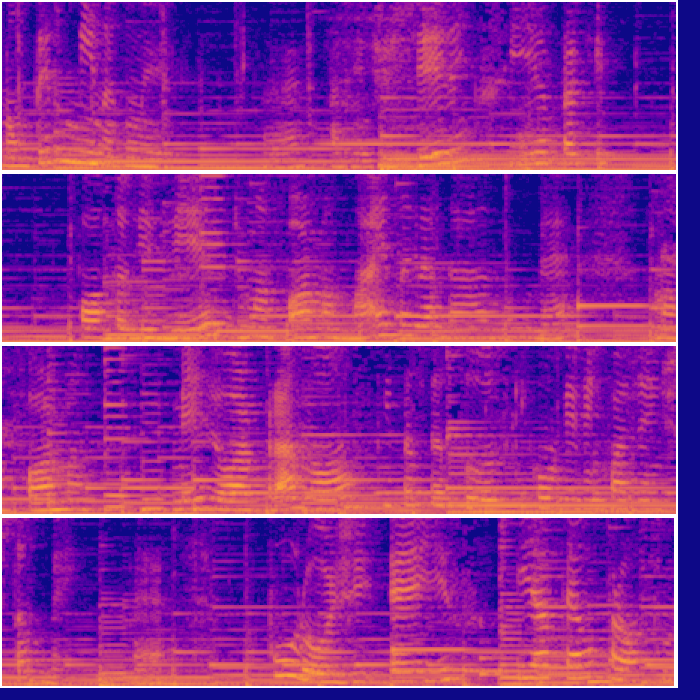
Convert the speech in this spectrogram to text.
não termina com ele, né? A gente gerencia para que possa viver de uma forma mais agradável, né? Uma forma melhor para nós e para as pessoas que convivem com a gente também? Por hoje é isso e até o próximo.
